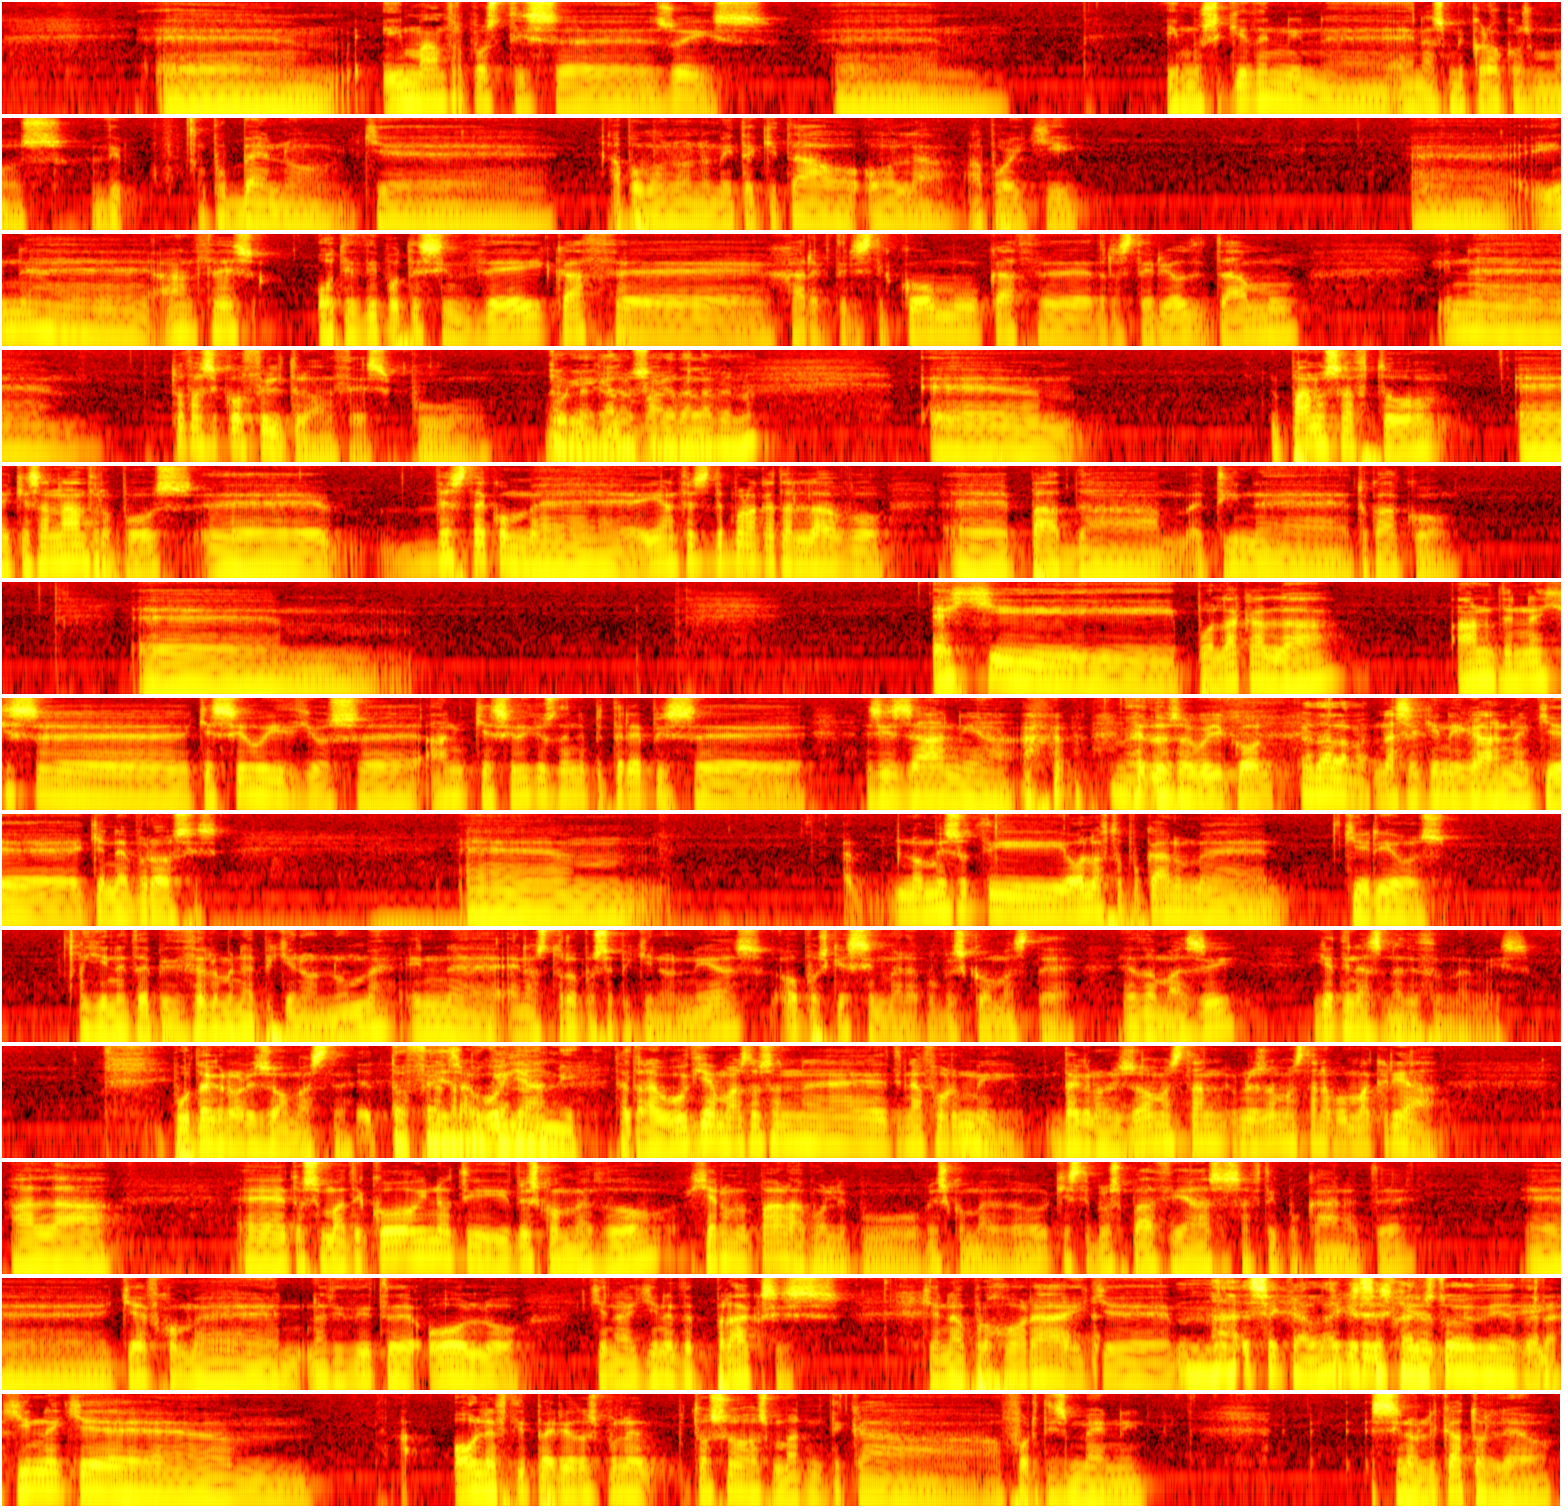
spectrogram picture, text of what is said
ε, είμαι άνθρωπος της ε, ζωής. Ε, η μουσική δεν είναι ένας μικρόκοσμος που μπαίνω και απομονώνομαι ή τα κοιτάω όλα από εκεί. Ε, είναι, αν θες, οτιδήποτε συνδέει κάθε χαρακτηριστικό μου, κάθε δραστηριότητά μου. Είναι το βασικό φίλτρο, αν θες, που Το μπορεί okay, να καλώς σε αντιλαμβάνομαι. καταλαβαίνω. Ε, πάνω σε αυτό ε, και σαν άνθρωπος ε, δεν στέκομαι ή αν θες δεν μπορώ να καταλάβω ε, πάντα τι είναι το κακό. Ε, έχει πολλά καλά αν δεν έχεις ε, και εσύ ο ίδιος, ε, αν και εσύ ο ίδιος δεν επιτρέπεις ε, ζυζάνια Ναι. εντός εισαγωγικών Κατάλαβα. να σε κυνηγάνε και, και νευρώσεις. Ε, νομίζω ότι όλο αυτό που κάνουμε κυρίως γίνεται επειδή θέλουμε να επικοινωνούμε. Είναι ένας τρόπος επικοινωνίας, όπως και σήμερα που βρισκόμαστε εδώ μαζί. Γιατί να συναντηθούμε εμείς, που δεν γνωριζόμαστε. Ε, Το Τα Facebook τραγούδια, ενώνει. τα τραγούδια μας δώσαν ε, την αφορμή. Δεν γνωριζόμασταν, γνωριζόμασταν από μακριά. Αλλά ε, το σημαντικό είναι ότι βρίσκομαι εδώ. Χαίρομαι πάρα πολύ που βρίσκομαι εδώ και στην προσπάθειά σας αυτή που κάνετε. Ε, και εύχομαι να τη δείτε όλο και να γίνεται πράξεις και να προχωράει και... Να είσαι καλά και, σε ξέρεις ευχαριστώ και- ιδιαίτερα. Και είναι και εμ, α, όλη αυτή η περίοδος που είναι τόσο ας πούμε, αρνητικά φορτισμένη, συνολικά το λέω,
